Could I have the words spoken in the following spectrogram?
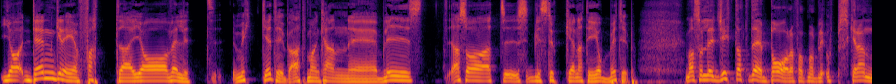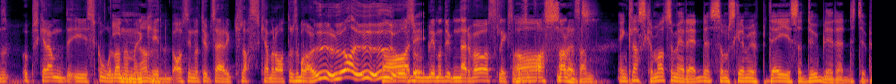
ja den grejen fattar jag väldigt mycket typ. Att man kan eh, bli, alltså att bli stucken, att det är jobbigt typ. Men alltså legit att det är bara för att man blir uppskrämd, uppskrämd i skolan när man är kid av sina typ så här klasskamrater och så bara och så det- blir man typ nervös liksom och så Ja, fastnar det sant. sen. en klasskamrat som är rädd som skrämmer upp dig så att du blir rädd typ.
